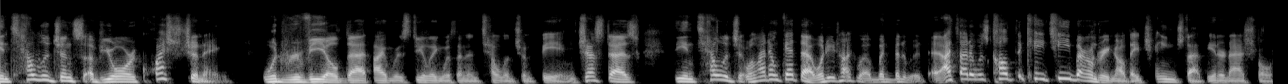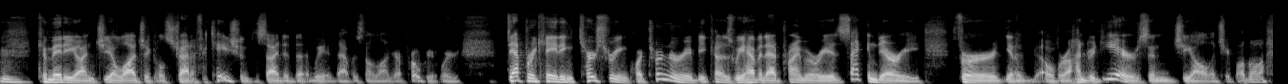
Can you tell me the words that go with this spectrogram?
intelligence of your questioning would reveal that I was dealing with an intelligent being, just as the intelligent. Well, I don't get that. What are you talking about? But but I thought it was called the KT boundary. No, they changed that. The International mm. Committee on Geological Stratification decided that we, that was no longer appropriate. We're deprecating tertiary and quaternary because we haven't had primary and secondary for you know over hundred years in geology. Blah, blah blah.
